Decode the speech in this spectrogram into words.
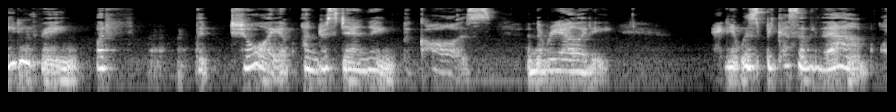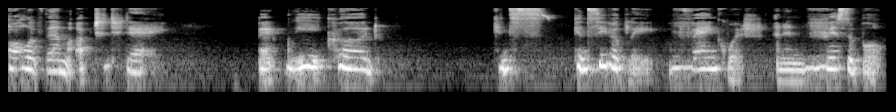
anything, but the joy of understanding the cause and the reality. And it was because of them, all of them up to today, that we could conceivably vanquish an invisible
